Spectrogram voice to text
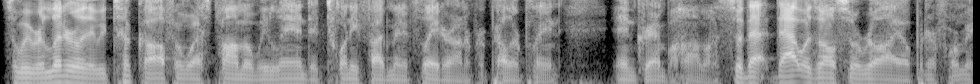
So we were literally we took off in West Palm and we landed 25 minutes later on a propeller plane in Grand Bahama. So that that was also a real eye opener for me.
